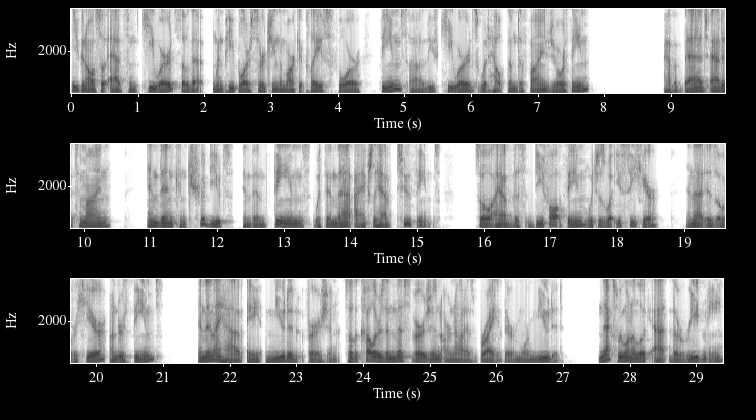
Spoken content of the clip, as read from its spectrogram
You can also add some keywords so that when people are searching the marketplace for themes, uh, these keywords would help them to find your theme. I have a badge added to mine, and then contributes, and then themes. Within that, I actually have two themes. So I have this default theme, which is what you see here, and that is over here under themes. And then I have a muted version. So the colors in this version are not as bright, they're more muted. Next, we want to look at the README.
